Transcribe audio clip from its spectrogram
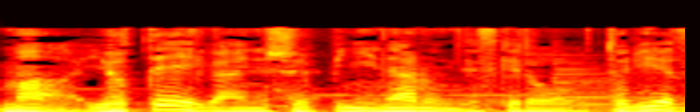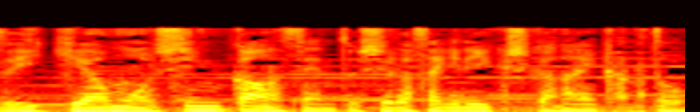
まあ予定外の出費になるんですけど、とりあえず行きはもう新幹線と白鷺で行くしかないかなと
